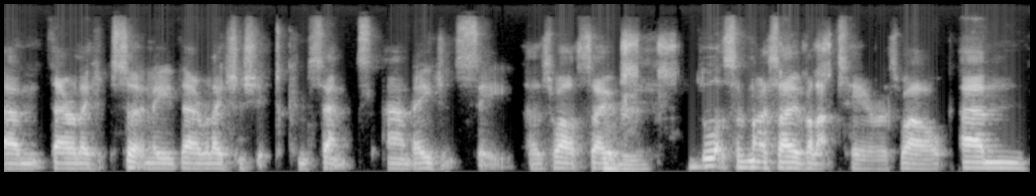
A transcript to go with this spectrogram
um, their relation, certainly their relationship to consent and agency as well. So mm-hmm. lots of nice overlaps here as well. Um,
